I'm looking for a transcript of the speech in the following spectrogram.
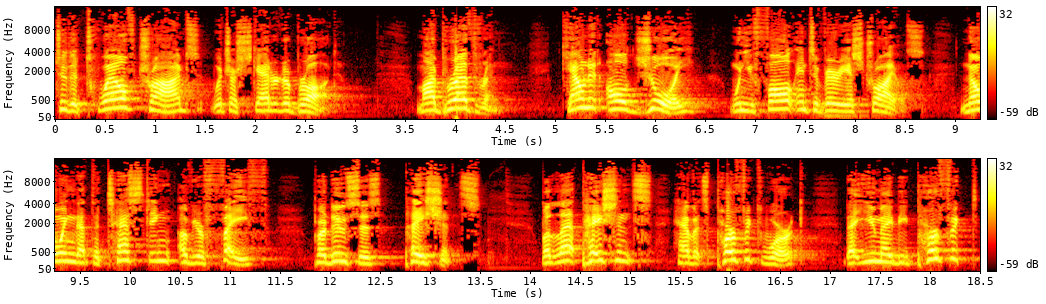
to the twelve tribes which are scattered abroad. My brethren, count it all joy when you fall into various trials, knowing that the testing of your faith produces patience. But let patience have its perfect work, that you may be perfect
